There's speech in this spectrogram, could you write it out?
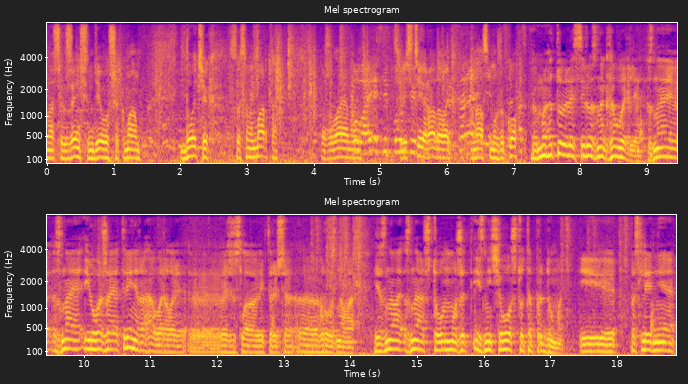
наших женщин, девушек, мам, дочек с 8 марта. Пожелаем им цвести и радовать нас, мужиков. Мы готовились серьезно к Гаверле. Зная, зная и уважая тренера Гаверлы э, Вячеслава Викторовича э, Грозного, я знаю, знаю, что он может из ничего что-то придумать. И последнее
